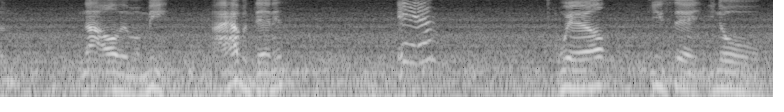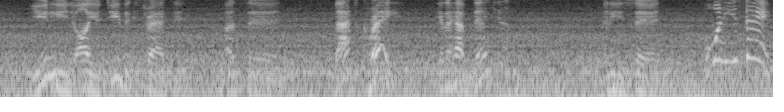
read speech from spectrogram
and not all of them are mean. I have a dentist. And Well, he said, you know, you need all your teeth extracted. I said, that's great. Can I have dentures? And he said, what do you say?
